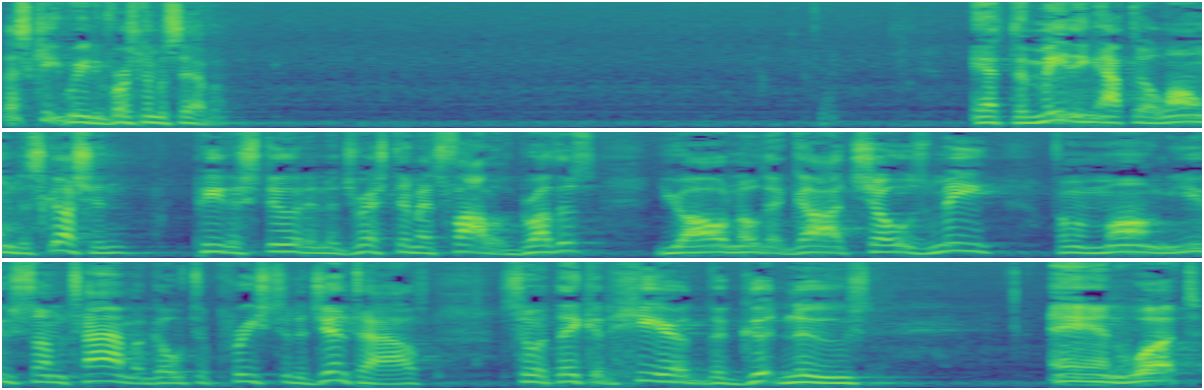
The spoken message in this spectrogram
Let's keep reading verse number seven. At the meeting, after a long discussion, Peter stood and addressed them as follows Brothers, you all know that God chose me from among you some time ago to preach to the Gentiles so that they could hear the good news and what?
